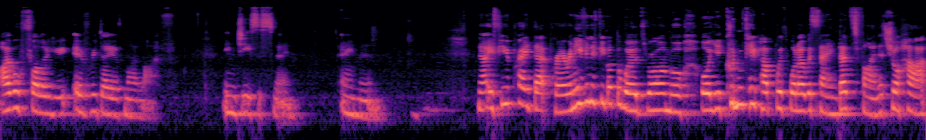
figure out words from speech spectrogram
I will follow you every day of my life. In Jesus' name. Amen. Now, if you prayed that prayer, and even if you got the words wrong or, or you couldn't keep up with what I was saying, that's fine. It's your heart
